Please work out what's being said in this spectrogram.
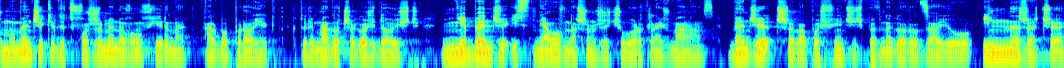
w momencie, kiedy tworzymy nową firmę albo projekt, który ma do czegoś dojść, nie będzie istniało w naszym życiu work-life balance. Będzie trzeba poświęcić pewnego rodzaju inne rzeczy,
